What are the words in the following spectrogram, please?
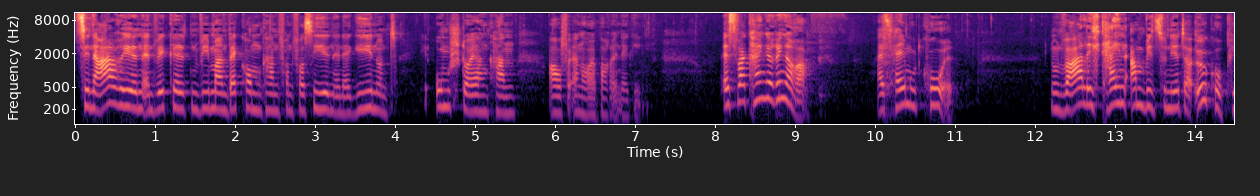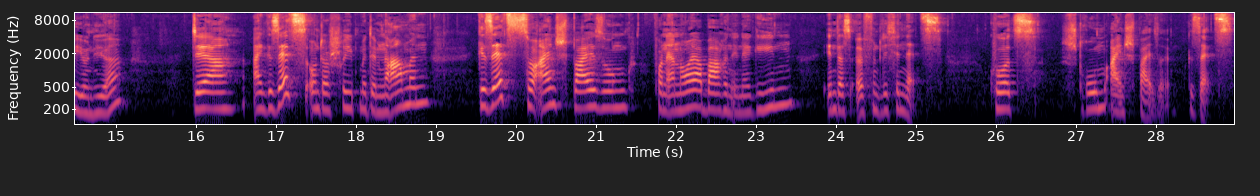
Szenarien entwickelten, wie man wegkommen kann von fossilen Energien und umsteuern kann auf erneuerbare Energien. Es war kein geringerer als Helmut Kohl. Nun wahrlich kein ambitionierter Ökopionier, der ein Gesetz unterschrieb mit dem Namen Gesetz zur Einspeisung von erneuerbaren Energien in das öffentliche Netz, kurz Stromeinspeisegesetz.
